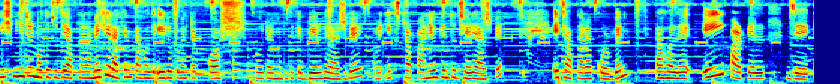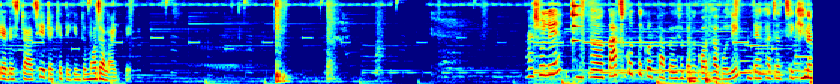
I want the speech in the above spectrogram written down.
বিশ মিনিটের মতো যদি আপনারা মেখে রাখেন, তাহলে এইরকম একটা কষ ওইটার মধ্যে থেকে বের হয়ে আসবে। এক্সট্রা পানিও কিন্তু ঝেড়ে আসবে। এটা আপনারা করবেন। তাহলে এই পার্পেল যে ক্যাবেজটা আছে, এটা খেতে কিন্তু মজা লাগবে। আসলে কাজ করতে করতে আপনাদের সাথে আমি কথা বলি। দেখা যাচ্ছে কিনা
